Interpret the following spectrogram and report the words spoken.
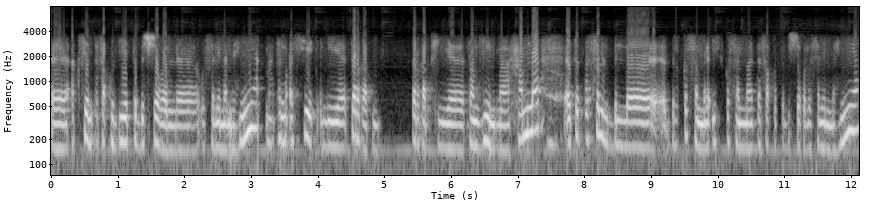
آه أقسام تفقديه طب الشغل آه والسلامه المهنية معناتها المؤسسات اللي ترغب ترغب في تنظيم حملة تتصل بالقسم رئيس قسم تفقد بالشغل والسلامة المهنية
